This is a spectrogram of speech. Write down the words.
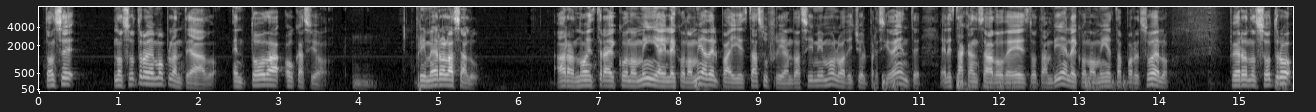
Entonces, nosotros hemos planteado en toda ocasión, primero la salud. Ahora, nuestra economía y la economía del país está sufriendo, así mismo lo ha dicho el presidente. Él está cansado de esto también, la economía está por el suelo. Pero nosotros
